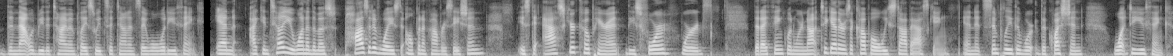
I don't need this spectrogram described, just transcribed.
then that would be the time and place we'd sit down and say well what do you think? And i can tell you one of the most positive ways to open a conversation is to ask your co-parent these four words that I think when we're not together as a couple, we stop asking. And it's simply the wor- the question, what do you think?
